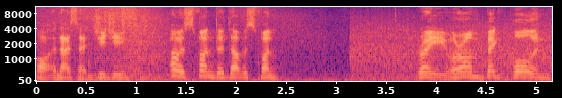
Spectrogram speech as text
Oh, and that's it. GG. That was fun, dude. That was fun. Right, we're on Big Poland.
